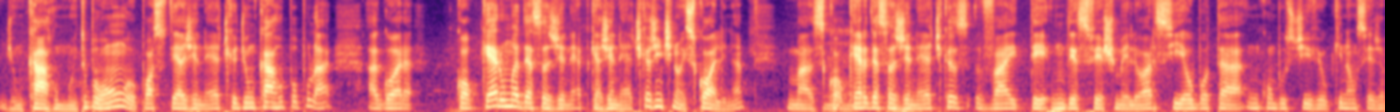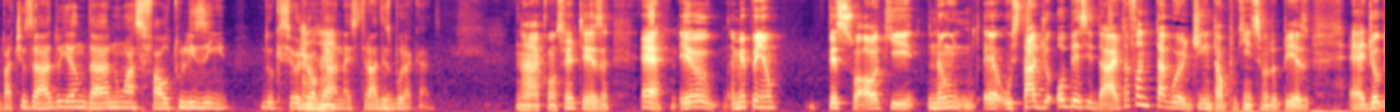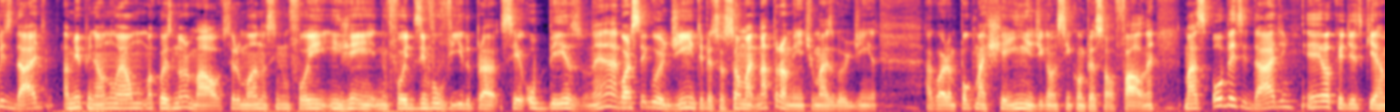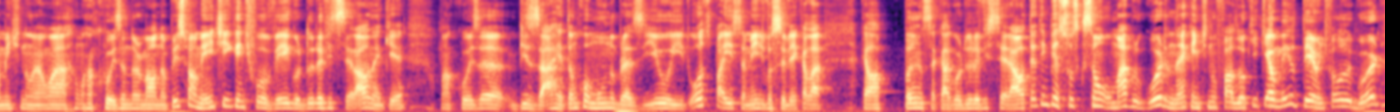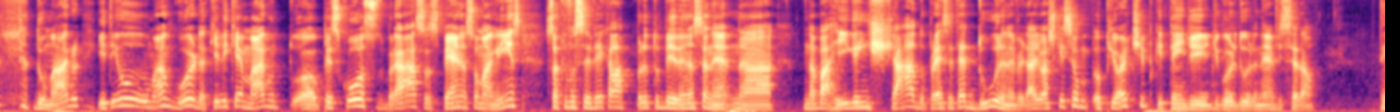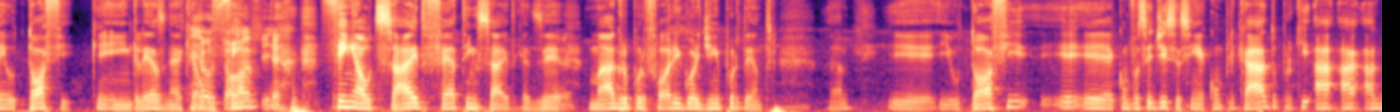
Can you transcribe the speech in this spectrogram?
de um carro muito bom, eu posso ter a genética de um carro popular. Agora, qualquer uma dessas genéticas, porque a genética a gente não escolhe, né? Mas uhum. qualquer dessas genéticas vai ter um desfecho melhor se eu botar um combustível que não seja batizado e andar num asfalto lisinho do que se eu uhum. jogar na estrada esburacada. Ah, com certeza. É, eu, a minha opinião pessoal que não, é, o estado de obesidade, tá falando que tá gordinho, tá um pouquinho em cima do peso, é, de obesidade, a minha opinião, não é uma coisa normal. O ser humano assim não foi engen não foi desenvolvido para ser obeso, né? Agora ser gordinho, tem pessoas que são mais, naturalmente mais gordinhas agora um pouco mais cheinha, digamos assim, como o pessoal fala, né? Mas obesidade, eu acredito que realmente não é uma, uma coisa normal, não. Principalmente que a gente for ver gordura visceral, né? Que é uma coisa bizarra, é tão comum no Brasil e outros países também, de você ver aquela aquela pança, aquela gordura visceral. Até tem pessoas que são o magro gordo, né? Que a gente não falou aqui, que é o meio termo. A gente falou do gordo, do magro, e tem o, o magro gordo, aquele que é magro, ó, o pescoço, os braços, as pernas são magrinhas, só que você vê aquela protuberância, né? Na, na barriga inchado, parece até dura, na verdade. Eu acho que esse é o, o pior tipo que tem de, de gordura, né? Visceral. Tem o TOF, que em inglês, né? Que é, é o, thin, é. thin outside, fat inside. Quer dizer, é. magro por fora e gordinho por dentro. Né? E, e, o TOF, é, é, como você disse, assim, é complicado porque a, a, a,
